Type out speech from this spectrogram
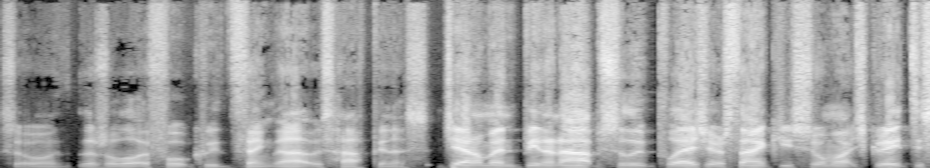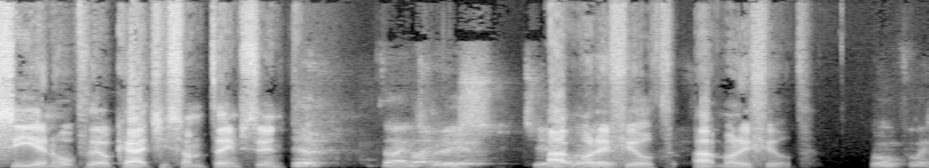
so there's a lot of folk who'd think that was happiness. Gentlemen, been an absolute pleasure. Thank you so much. Great to see you, and hopefully I'll catch you sometime soon Yep. Thanks, Thank. Bruce. Cheers. at all the way. Murrayfield. At Murrayfield. Hopefully.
